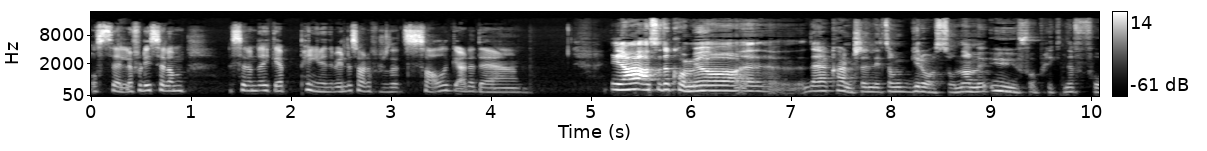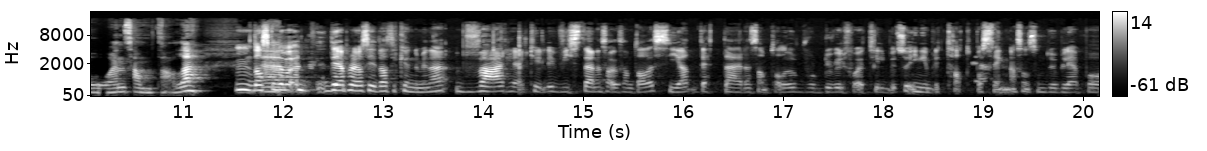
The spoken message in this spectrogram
å selge. Fordi selv om, selv om det ikke er penger i bildet, så er det fortsatt et salg. Er det det Ja, altså det kommer jo eh, Det er kanskje en litt sånn gråsone med uforpliktende få en samtale. Mm, da skal det, Eh. det jeg pleier å si til kundene mine, vær helt tydelig hvis det er en salgssamtale. Si at dette er en samtale hvor du vil få et tilbud, så ingen blir tatt på senga, sånn som du ble på,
